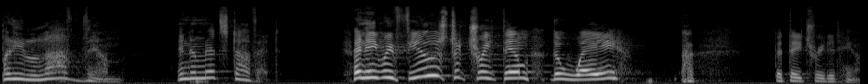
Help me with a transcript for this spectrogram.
But he loved them in the midst of it. And he refused to treat them the way that they treated him.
